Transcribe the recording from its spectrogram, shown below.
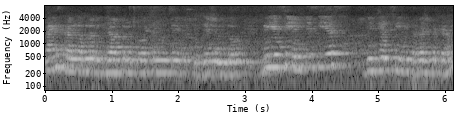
సైన్స్ రంగంలో విద్యార్థులను ప్రోత్సహించే ఉద్దేశంతో బీఎస్సీ ఎంపీసీఎస్ బీజెడ్సీని ప్రవేశపెట్టడం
